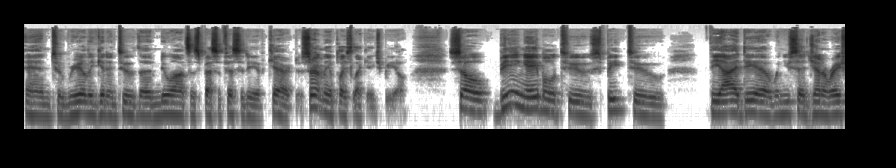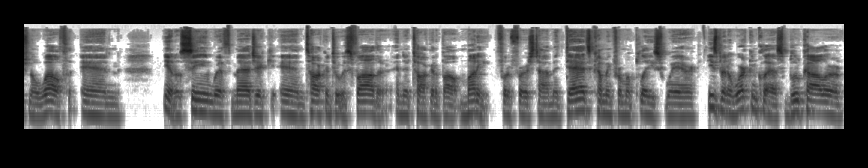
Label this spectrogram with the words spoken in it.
and to really get into the nuance and specificity of character, certainly a place like HBO. So being able to speak to the idea when you said generational wealth and you know, seeing with Magic and talking to his father, and they're talking about money for the first time. And dad's coming from a place where he's been a working class, blue collar,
